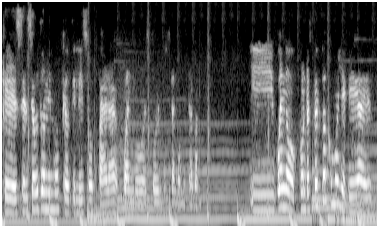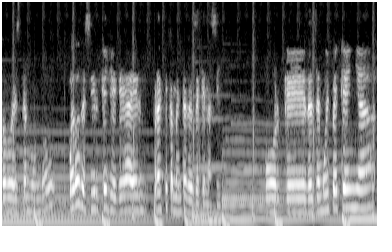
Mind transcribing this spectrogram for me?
que es el seudónimo que utilizo para cuando estoy buscando mi trabajo. Y bueno, con respecto a cómo llegué a todo este mundo, puedo decir que llegué a él prácticamente desde que nací porque desde muy pequeña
